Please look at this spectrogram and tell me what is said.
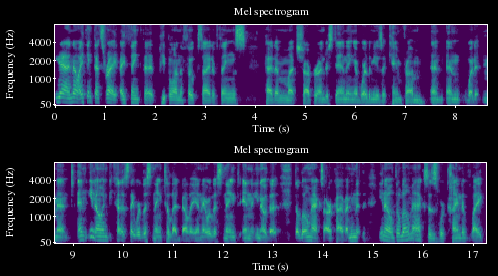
yeah no i think that's right. I think that people on the folk side of things had a much sharper understanding of where the music came from and and what it meant. And you know and because they were listening to lead belly and they were listening to, in you know the the lomax archive. I mean the, you know the lomaxes were kind of like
